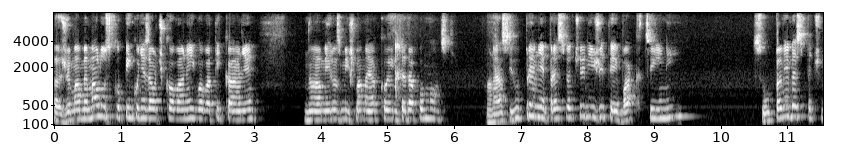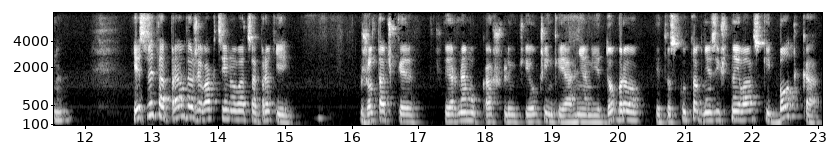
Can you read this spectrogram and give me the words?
že máme malú skupinku nezaočkovaných vo Vatikáne, no a my rozmýšľame, ako im teda pomôcť. On je asi úprimne presvedčený, že tie vakcíny sú úplne bezpečné. Je svetá pravda, že vakcinovať sa proti žltačke, čiernemu kašľu či účinky jahňam je dobro, je to skutok nezištnej lásky. Bodka.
